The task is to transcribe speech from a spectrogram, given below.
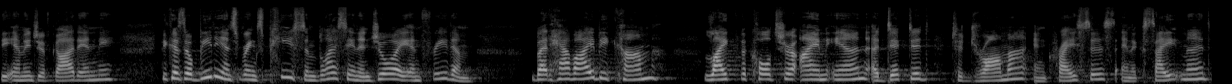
the image of God in me? Because obedience brings peace and blessing and joy and freedom. But have I become like the culture I'm in, addicted to drama and crisis and excitement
